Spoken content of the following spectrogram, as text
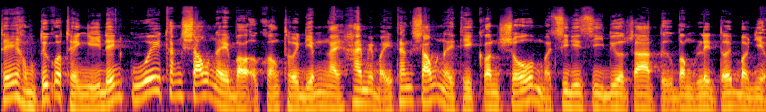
Thế Hồng Tứ có thể nghĩ đến cuối tháng 6 này và ở khoảng thời điểm ngày 27 tháng 6 này thì con số mà CDC đưa ra tử vong lên tới bao nhiêu?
